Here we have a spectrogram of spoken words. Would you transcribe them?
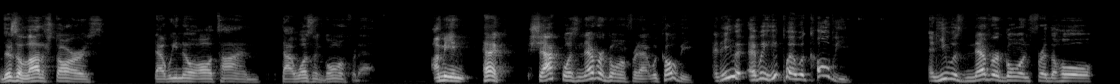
there's a lot of stars that we know all time that wasn't going for that. I mean, heck, Shaq was never going for that with Kobe, and he I mean he played with Kobe, and he was never going for the whole.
